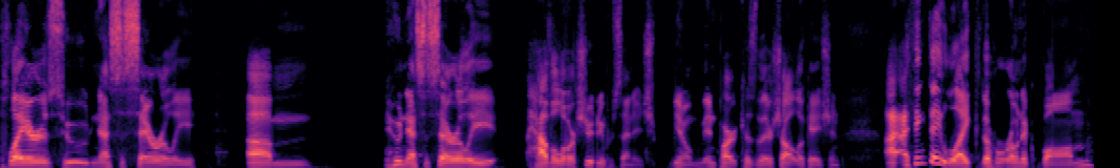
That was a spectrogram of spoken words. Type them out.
players who necessarily um, who necessarily have a lower shooting percentage, you know, in part because of their shot location. I, I think they like the Hronek bomb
